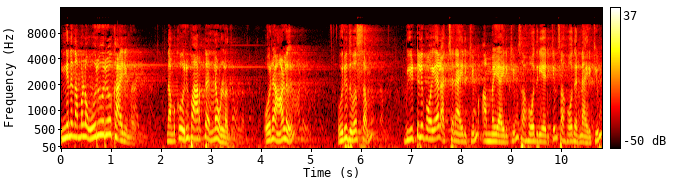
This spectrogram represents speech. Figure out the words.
ഇങ്ങനെ നമ്മൾ ഓരോരോ കാര്യങ്ങൾ നമുക്ക് ഒരു പാർട്ടല്ല ഉള്ളത്. ഒരാൾ ഒരു ദിവസം വീട്ടിൽ പോയാൽ അച്ഛനായിരിക്കും അമ്മയായിരിക്കും സഹോദരിയായിരിക്കും സഹോദരനായിരിക്കും.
